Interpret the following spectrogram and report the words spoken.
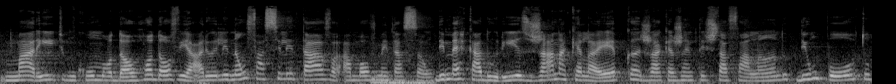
marítimo com o modal rodoviário, ele não facilitava a movimentação de mercadorias já naquela época, já que a gente está falando de um porto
